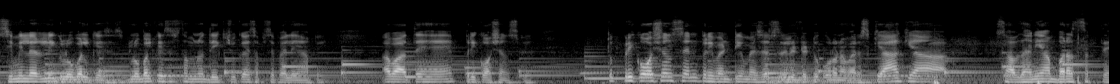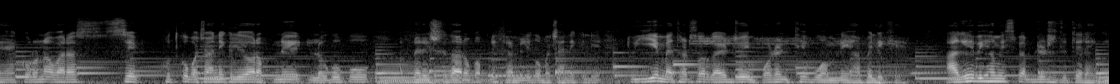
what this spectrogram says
Similarly global cases global cases तो हमने देख चुके हैं सबसे पहले यहाँ पे। अब आते हैं प्रिकॉशंस पे। तो precautions and preventive measures related to corona virus क्या क्या सावधानियाँ बरत सकते हैं कोरोना वायरस से खुद को बचाने के लिए और अपने लोगों को, अपने रिश्तेदारों को, अपनी फैमिली को बचाने के लिए? तो ये मेथड्स और गाइड जो इंपॉर्टेंट थे वो हमने यहाँ पे लिखे। आगे भी हम इस पर अपडेट्स देते रहेंगे।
